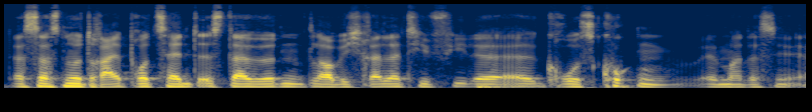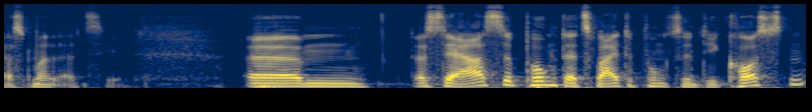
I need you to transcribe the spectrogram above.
dass das nur drei Prozent ist. Da würden, glaube ich, relativ viele groß gucken, wenn man das ihnen erstmal erzählt. Ähm, das ist der erste Punkt. Der zweite Punkt sind die Kosten.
